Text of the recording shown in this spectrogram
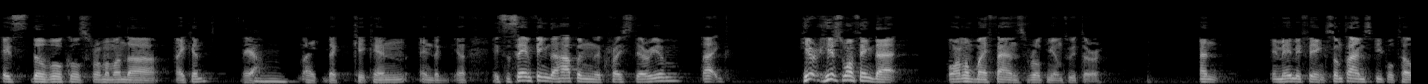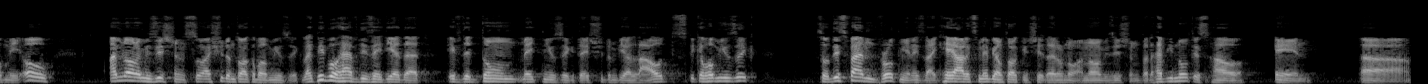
It's the vocals from Amanda Achen. yeah, Like the kick in and the, uh, it's the same thing that happened in the Crystarium. Like, here, here's one thing that one of my fans wrote me on Twitter. And it made me think, sometimes people tell me, oh, I'm not a musician, so I shouldn't talk about music. Like people have this idea that if they don't make music, they shouldn't be allowed to speak about music. So this fan wrote me and he's like, hey Alex, maybe I'm talking shit, I don't know, I'm not a musician, but have you noticed how in, uh,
